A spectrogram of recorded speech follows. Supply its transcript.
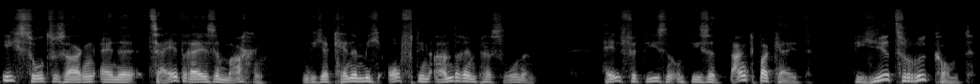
ich sozusagen eine Zeitreise machen und ich erkenne mich oft in anderen Personen, helfe diesen und diese Dankbarkeit, die hier zurückkommt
